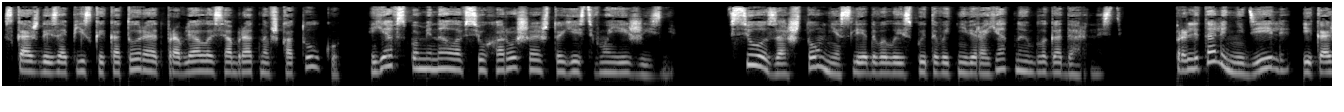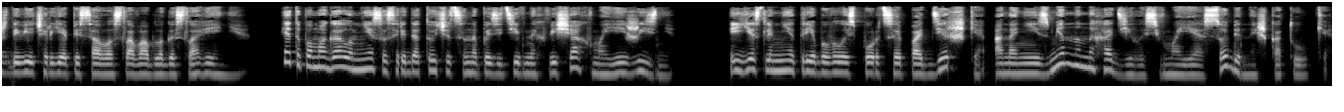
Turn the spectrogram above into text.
С каждой запиской, которая отправлялась обратно в шкатулку, я вспоминала все хорошее, что есть в моей жизни. Все, за что мне следовало испытывать невероятную благодарность. Пролетали недели, и каждый вечер я писала слова благословения. Это помогало мне сосредоточиться на позитивных вещах в моей жизни. И если мне требовалась порция поддержки, она неизменно находилась в моей особенной шкатулке.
